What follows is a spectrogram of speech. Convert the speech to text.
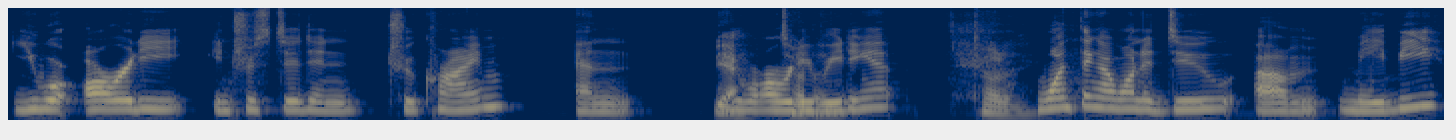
you were already interested in true crime and yeah, you were already totally. reading it? Totally. One thing I want to do, um, maybe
